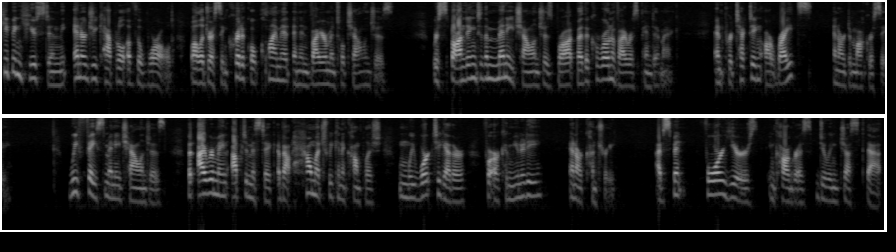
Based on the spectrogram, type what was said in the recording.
keeping Houston the energy capital of the world while addressing critical climate and environmental challenges, responding to the many challenges brought by the coronavirus pandemic, and protecting our rights and our democracy. We face many challenges, but I remain optimistic about how much we can accomplish when we work together for our community and our country. I've spent four years in Congress doing just that.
